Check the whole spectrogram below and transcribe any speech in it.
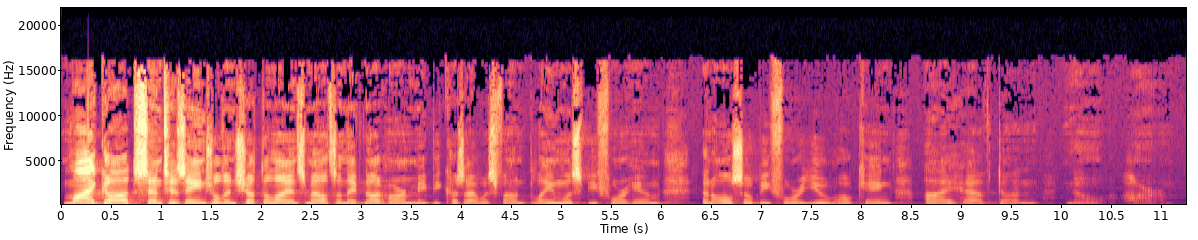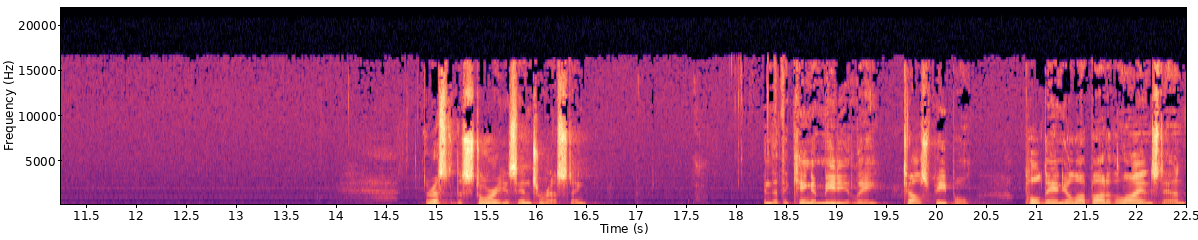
My God sent his angel and shut the lions' mouths, and they've not harmed me because I was found blameless before him and also before you, O king. I have done no harm. The rest of the story is interesting in that the king immediately tells people, pull Daniel up out of the lion's den.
